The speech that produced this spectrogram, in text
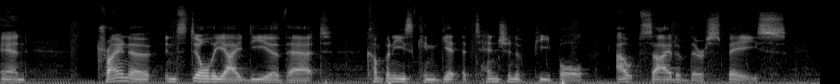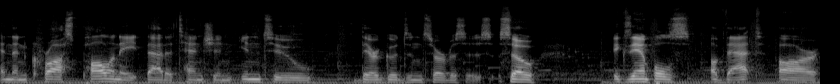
and trying to instill the idea that companies can get attention of people outside of their space and then cross pollinate that attention into their goods and services. So, examples of that are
